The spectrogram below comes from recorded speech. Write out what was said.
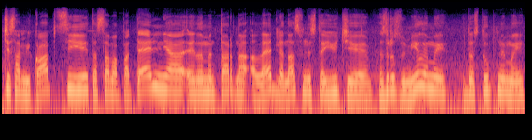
ті самі капці, та сама пательня елементарна, але для нас вони стають е, зрозумілими, доступними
